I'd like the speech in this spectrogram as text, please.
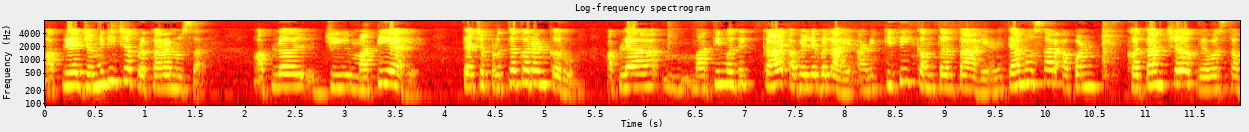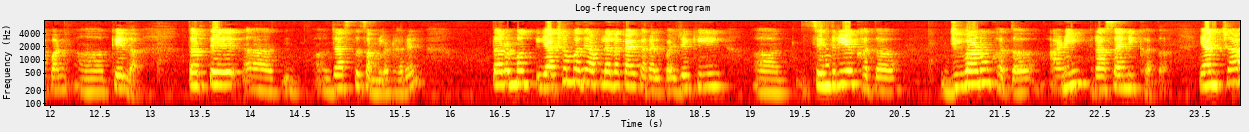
आपल्या जमिनीच्या प्रकारानुसार आपलं जी माती आहे त्याचं पृथक्करण करून आपल्या मातीमध्ये काय अवेलेबल आहे आणि किती कमतरता आहे आणि त्यानुसार आपण खतांचं व्यवस्थापन केलं. तर ते जास्त चांगलं ठरेल. तर मग याच्यामध्ये आपल्याला काय करायला पाहिजे की सेंद्रिय खतं जीवाणू खतं आणि रासायनिक खतं यांच्या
